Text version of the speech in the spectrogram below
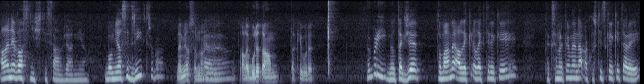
Ale nevlastníš ty sám žádný, jo. Nebo měl jsi dřív třeba? Neměl jsem Jo, jo. ale bude tam, taky bude. Dobrý, no takže to máme elektriky, tak se mrkneme na akustické kytary.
